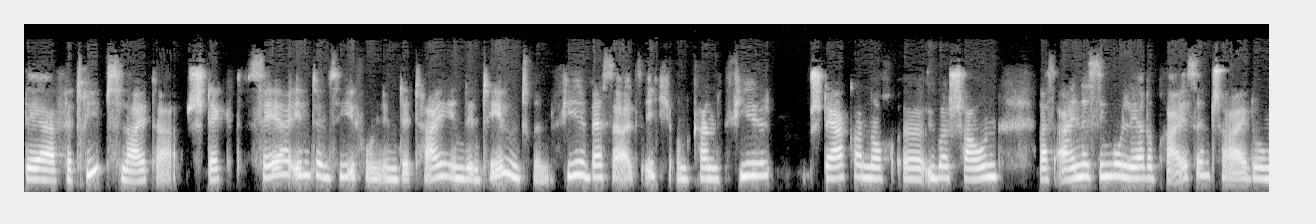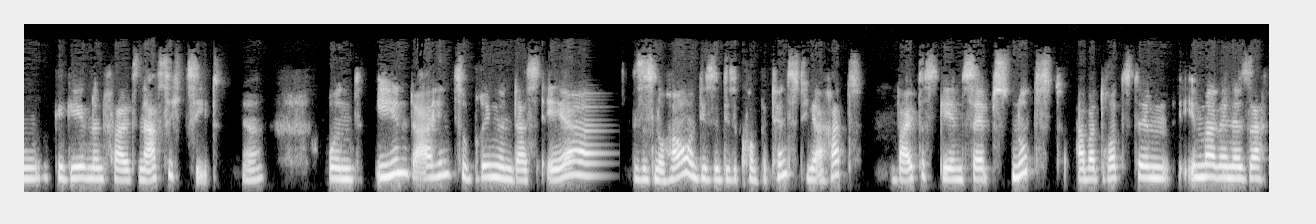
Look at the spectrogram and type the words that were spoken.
der Vertriebsleiter steckt sehr intensiv und im Detail in den Themen drin, viel besser als ich und kann viel stärker noch äh, überschauen, was eine singuläre Preisentscheidung gegebenenfalls nach sich zieht. Ja? Und ihn dahin zu bringen, dass er dieses Know-how und diese, diese Kompetenz, die er hat, weitestgehend selbst nutzt, aber trotzdem immer, wenn er sagt,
